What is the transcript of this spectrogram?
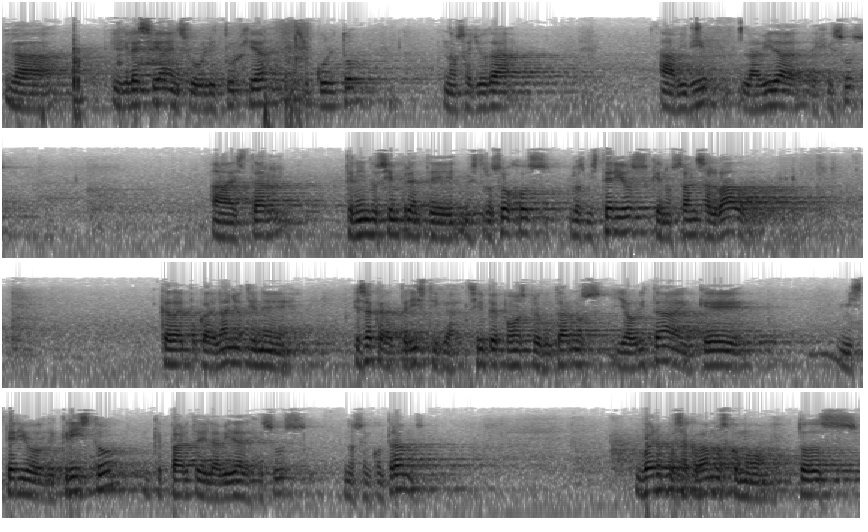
La Iglesia en su liturgia, en su culto, nos ayuda a vivir la vida de Jesús, a estar teniendo siempre ante nuestros ojos los misterios que nos han salvado. Cada época del año tiene esa característica. Siempre podemos preguntarnos, ¿y ahorita en qué misterio de Cristo, en qué parte de la vida de Jesús nos encontramos. Y bueno, pues acabamos como todos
